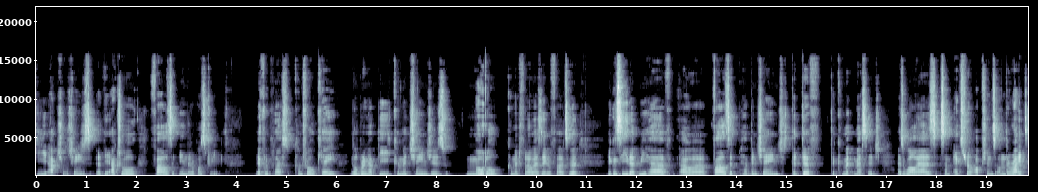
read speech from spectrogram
the actual changes, uh, the actual files in the repository. If we press Ctrl K, it'll bring up the commit changes modal commit flow as they refer to it. You can see that we have our files that have been changed, the diff, the commit message, as well as some extra options on the right.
